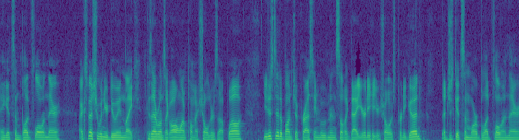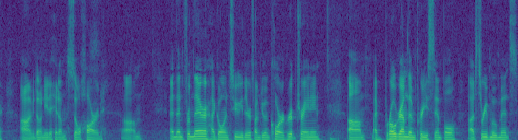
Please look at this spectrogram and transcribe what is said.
and get some blood flow in there. Especially when you're doing like, because everyone's like, oh, I want to put my shoulders up. Well, you just did a bunch of pressing movements, stuff like that. You already hit your shoulders pretty good. That just gets some more blood flow in there. Um, you don't need to hit them so hard. Um, and then from there, I go into either if I'm doing core or grip training. Um, I program them pretty simple. Uh, it's three movements,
